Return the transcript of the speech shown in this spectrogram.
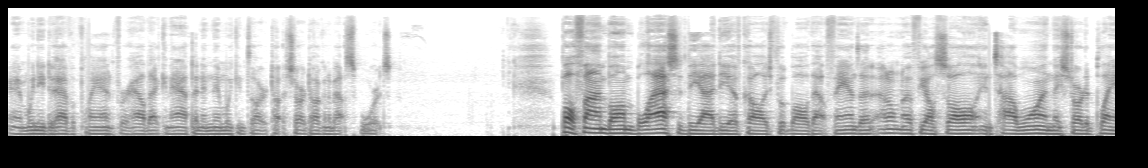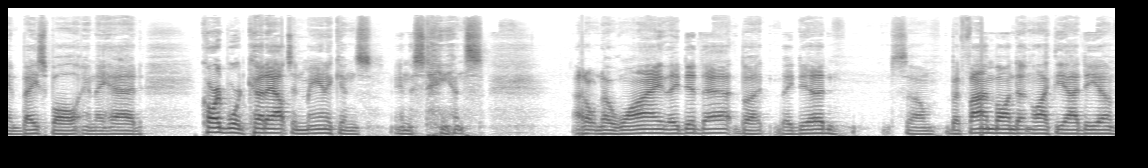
and we need to have a plan for how that can happen, and then we can start start talking about sports. Paul Finebaum blasted the idea of college football without fans. I, I don't know if y'all saw in Taiwan they started playing baseball and they had cardboard cutouts and mannequins in the stands. I don't know why they did that, but they did. So, but Finebaum doesn't like the idea,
